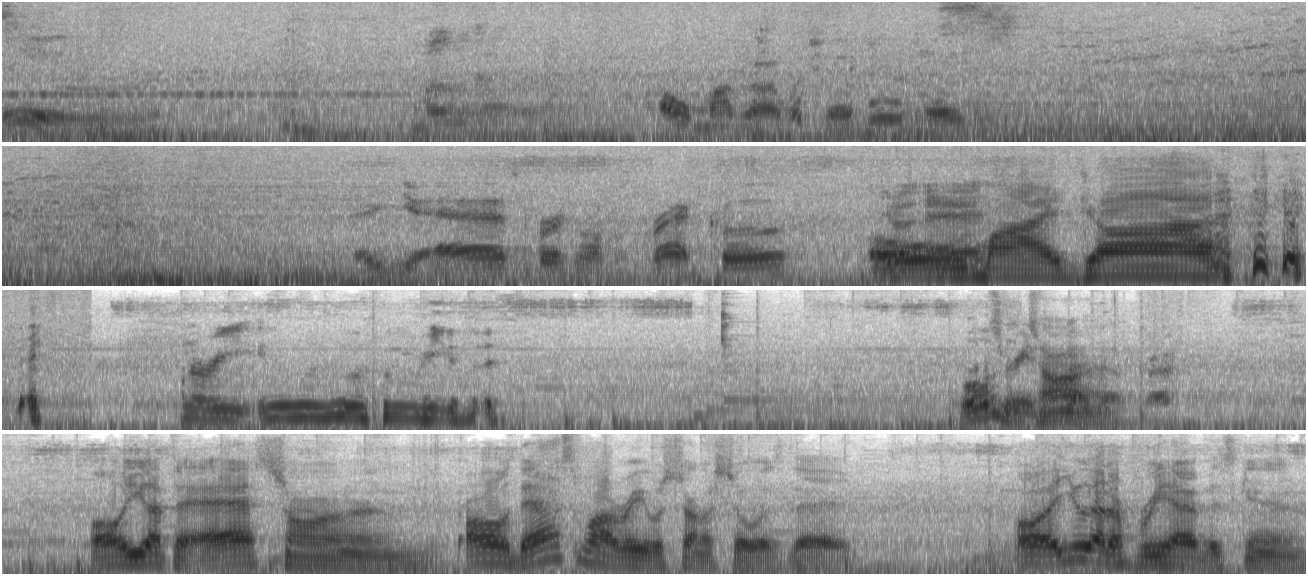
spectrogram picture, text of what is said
Ew. Oh my god, what the hell? Hey, your ass person off a crack, cuz. Oh ass. my god! I'm gonna read. Read this? What was the Screen's Oh, you got the ass charm. Oh, that's why Ray was trying to show us that. Oh, you got a free habit skin.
